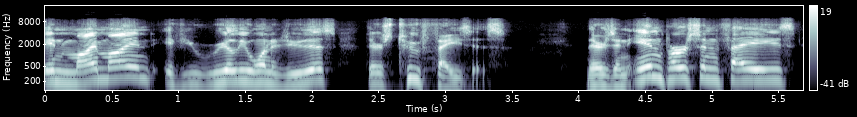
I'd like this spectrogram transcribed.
in my mind, if you really want to do this, there's two phases. There's an in person phase,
